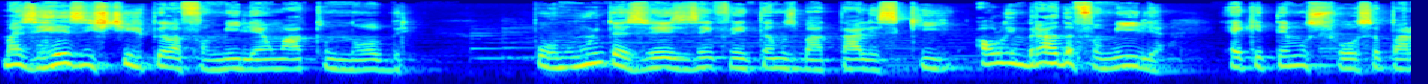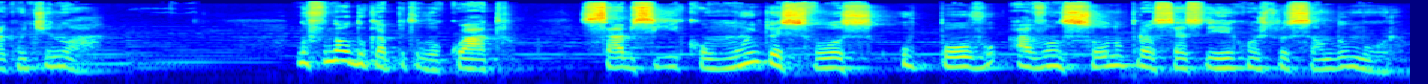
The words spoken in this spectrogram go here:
Mas resistir pela família é um ato nobre. Por muitas vezes enfrentamos batalhas que, ao lembrar da família, é que temos força para continuar. No final do capítulo 4, sabe-se que com muito esforço o povo avançou no processo de reconstrução do muro.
